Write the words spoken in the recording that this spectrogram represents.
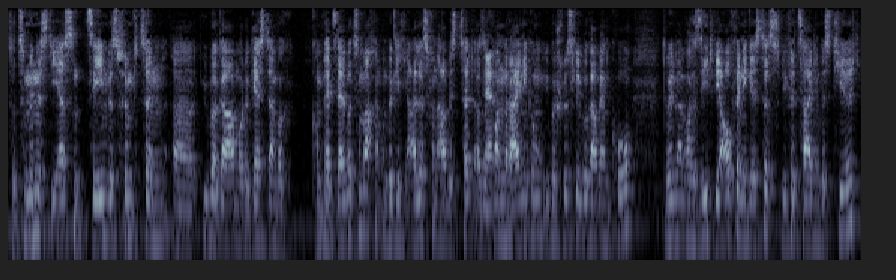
so zumindest die ersten 10 bis 15 äh, Übergaben oder Gäste einfach komplett selber zu machen und wirklich alles von A bis Z, also ja. von Reinigung über Schlüsselübergabe und Co., damit man einfach sieht, wie aufwendig ist das, wie viel Zeit investiere ich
